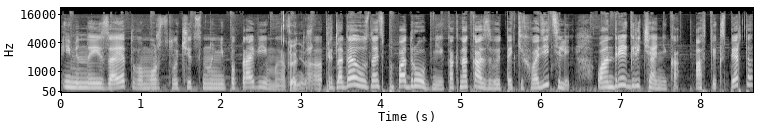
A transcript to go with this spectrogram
именно из-за этого может случиться ну, непоправимое. Конечно. Предлагаю узнать поподробнее, как наказывают таких водителей у Андрея Гречанника, автоэксперта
